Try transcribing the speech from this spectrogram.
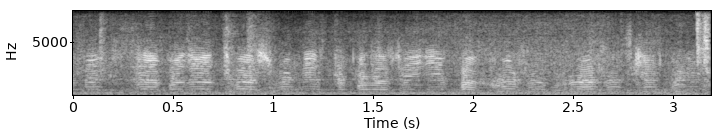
К западу от вашего местоположения похоже вражеский пулеметчик.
